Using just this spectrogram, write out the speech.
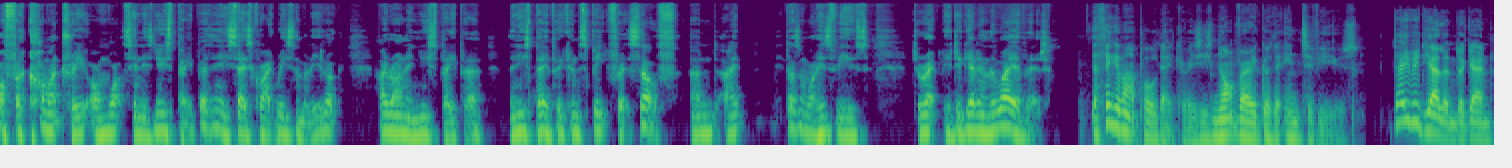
offer commentary on what's in his newspaper. And he says quite reasonably, look, I run a newspaper. The newspaper can speak for itself. And I, it doesn't want his views directly to get in the way of it. The thing about Paul Dacre is he's not very good at interviews. David Yelland again.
